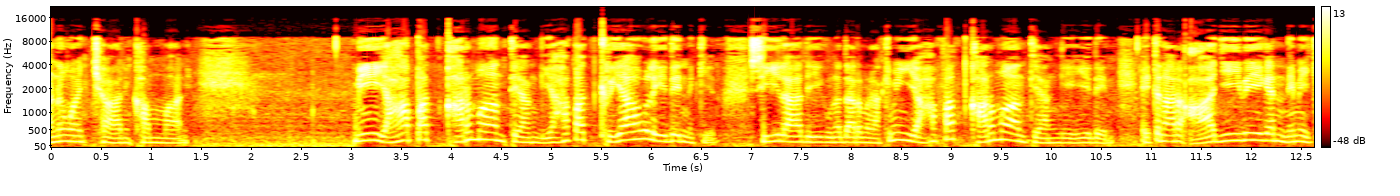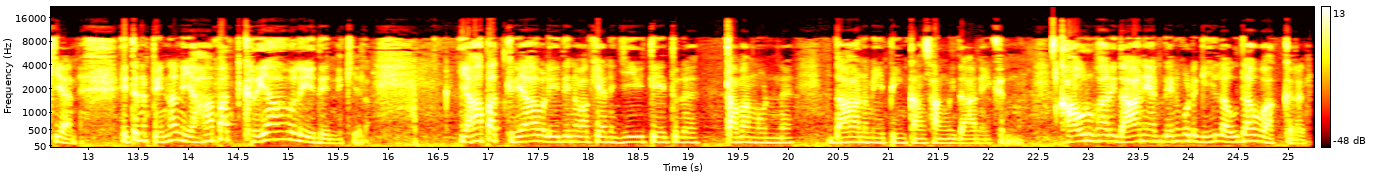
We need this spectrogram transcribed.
අනවච්චානි කම්මානි. මේ යහපත් කර්මාන්තයන්ගේ යහපත් ක්‍රියාවල යෙදෙන්න කියන සීලාදී ගුණධර්ම රකිමින් යහපත් කර්මාන්තයන්ගේ යෙදෙන් එතන අර ආජීවය ගැන නෙමේ කියන්න. එතන පෙන්න්න යහපත් ක්‍රියාවල යෙදෙන්න කියලා. යහපත් ක්‍රියාවල යෙදෙනවා කියන ජීවිතය තුළ තමන් ඔන්න දානමේ පින්කන් සංවිධානය කරන කවුරු හරි දානයක් දෙනකොට ගිහිල්ලා උදව්වක් කරන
